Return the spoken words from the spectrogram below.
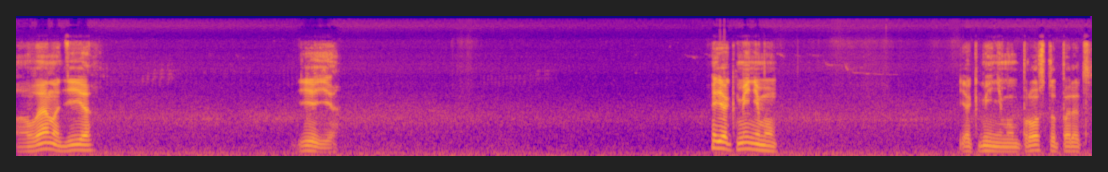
Але надія є є. як мінімум. Як мінімум, просто перед,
